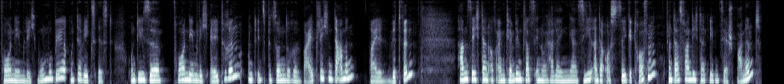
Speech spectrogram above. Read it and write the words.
vornehmlich Wohnmobil unterwegs ist. Und diese vornehmlich älteren und insbesondere weiblichen Damen, weil Witwen, haben sich dann auf einem Campingplatz in Neuhallinger Siel an der Ostsee getroffen und das fand ich dann eben sehr spannend.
